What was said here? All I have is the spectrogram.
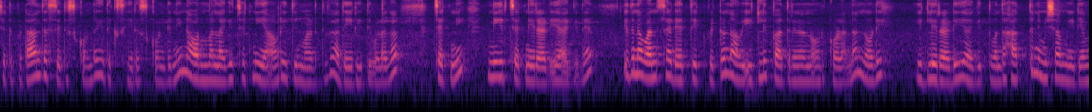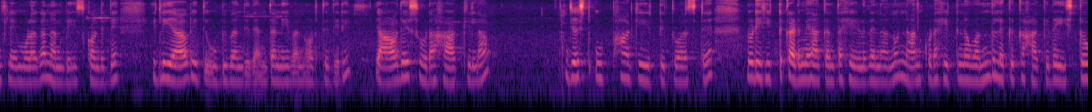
ಚಟಪಟ ಅಂತ ಸಿಡಿಸ್ಕೊಂಡು ಇದಕ್ಕೆ ಸೇರಿಸ್ಕೊಂಡಿನಿ. ನಾರ್ಮಲ್ಲಾಗಿ ಚಟ್ನಿ ಯಾವ ರೀತಿ ಮಾಡ್ತೀವಿ ಅದೇ ರೀತಿ ಒಳಗೆ ಚಟ್ನಿ, ನೀರು ಚಟ್ನಿ ರೆಡಿಯಾಗಿದೆ ಇದನ್ನು ಒಂದು ಸೈಡ್ ಎತ್ತಿಟ್ಬಿಟ್ಟು ನಾವು ಇಡ್ಲಿ ಪಾತ್ರೆನ ನೋಡ್ಕೊಳ್ಳೋಣ. ನೋಡಿ ಇಡ್ಲಿ ರೆಡಿ ಆಗಿತ್ತು. ಒಂದು ಹತ್ತು ನಿಮಿಷ ಮೀಡಿಯಮ್ ಫ್ಲೇಮ್ ಒಳಗೆ ನಾನು ಬೇಯಿಸ್ಕೊಂಡಿದ್ದೆ. ಇಡ್ಲಿ ಯಾವ ರೀತಿ ಉಬ್ಬಿ ಬಂದಿದೆ ಅಂತ ನೀವು ನೋಡ್ತಿದ್ದೀರಿ. ಯಾವುದೇ ಸೋಡಾ ಹಾಕಿಲ್ಲ. ಜಸ್ಟ್ ಉಪ್ಪು ಹಾಕಿ ಇಟ್ಟಿತ್ತು ಅಷ್ಟೇ. ನೋಡಿ, ಹಿಟ್ಟು ಕಡಿಮೆ ಹಾಕಂತ ಹೇಳಿದೆ ನಾನು. ನಾನು ಕೂಡ ಹಿಟ್ಟನ್ನ ಒಂದು ಲೆಕ್ಕಕ್ಕೆ ಹಾಕಿದೆ. ಇಷ್ಟೋ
